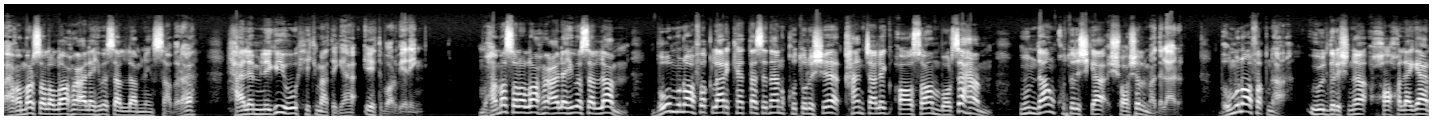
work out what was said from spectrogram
Payg'ambar sallallohu alayhi va sallamning sabri, halimligi yu hikmatiga e'tibor bering. Muhammad sallallohu alayhi va sallam bu munofiqlar kattasidan qutulishi qanchalik oson bo'lsa ham, undan qutulishga shoshilmadilar. Bu munofiqni o'ldirishni xohlagan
